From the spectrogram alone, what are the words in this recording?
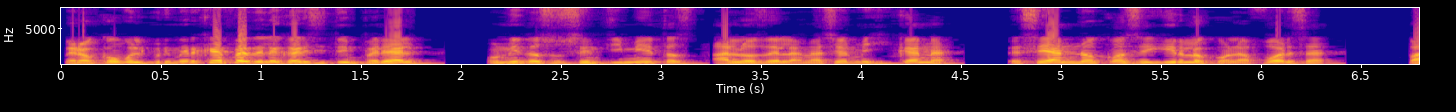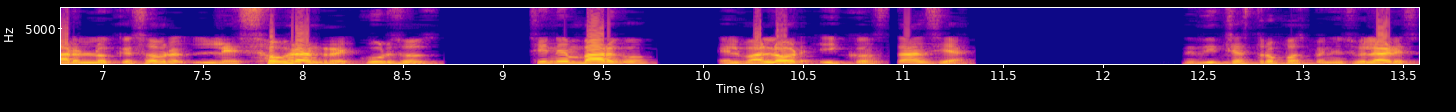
Pero como el primer jefe del ejército imperial, uniendo sus sentimientos a los de la nación mexicana, desea no conseguirlo con la fuerza, para lo que le sobran recursos, sin embargo, el valor y constancia de dichas tropas peninsulares,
